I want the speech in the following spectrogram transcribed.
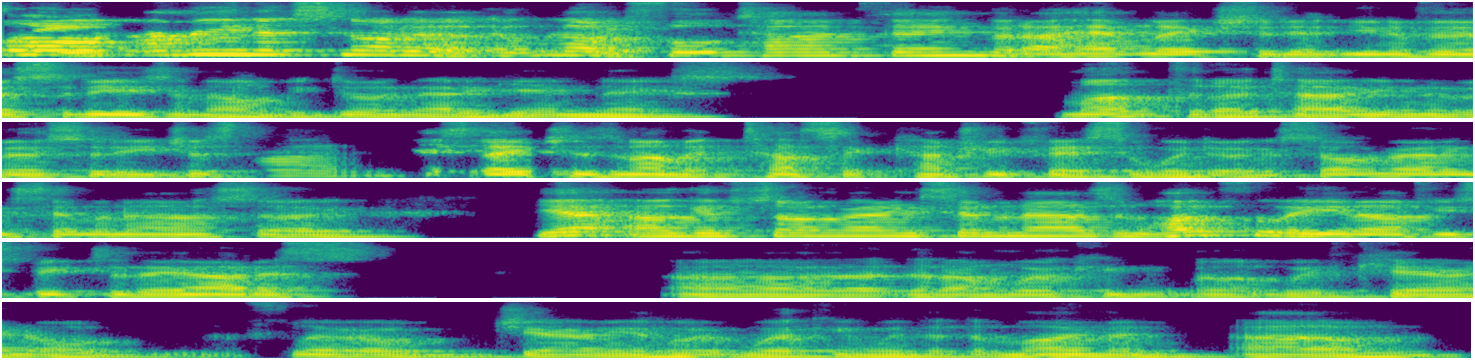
well, I mean, it's not a not a full time thing, but I have lectured at universities, and I'll be doing that again next month at Otago University. Just right. lectures, and I'm at Tussock Country Festival. We're doing a songwriting seminar. So yeah, I'll give songwriting seminars, and hopefully, you know, if you speak to the artists uh, that I'm working uh, with, Kerryn or Fleur or Jeremy, who I'm working with at the moment. Um,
